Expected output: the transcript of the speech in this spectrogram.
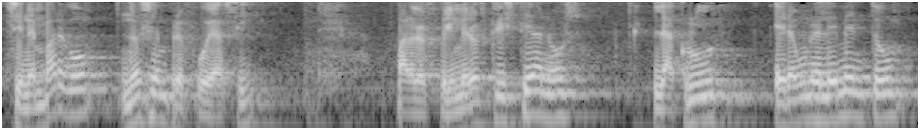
Sin embargo, no siempre fue así. Para los primeros cristianos, la cruz era un elemento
